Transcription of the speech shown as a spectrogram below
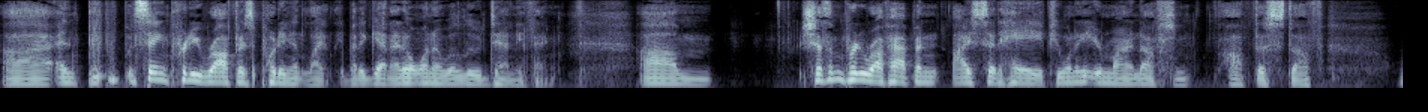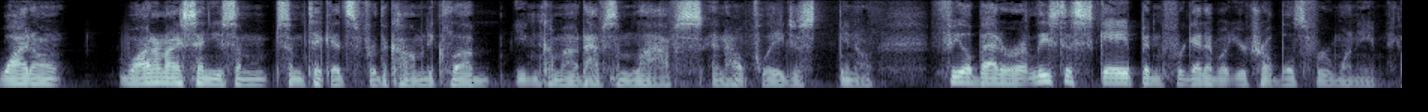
Uh, and p- saying pretty rough is putting it lightly. But again, I don't want to allude to anything. Um, she had something pretty rough happen. I said, "Hey, if you want to get your mind off some off this stuff, why don't why don't I send you some some tickets for the comedy club? You can come out, have some laughs, and hopefully just you know feel better, or at least escape and forget about your troubles for one evening."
